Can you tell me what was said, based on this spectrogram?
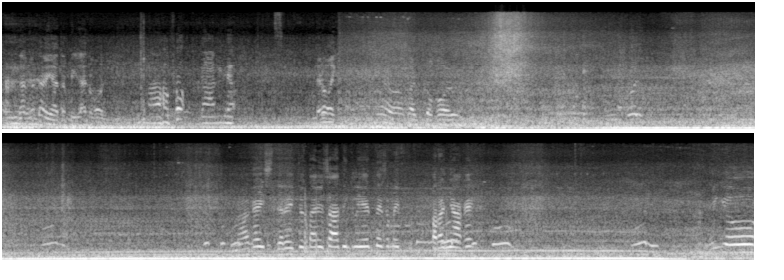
Dapat tayo yata pila noon. Ah, po. Dami na. Pero kay... Ah, card to call. Mga guys, diretso tayo sa ating kliyente sa may Paranaque. Thank you.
